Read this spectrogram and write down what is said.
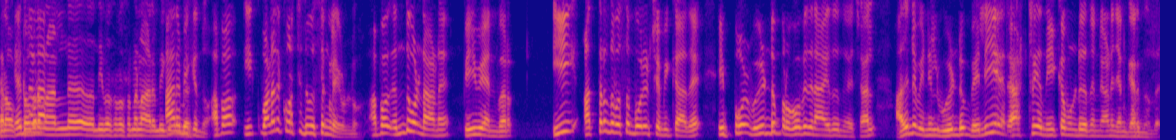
കാരണം ഒക്ടോബർ നാലിന് നിയമസഭാ സമ്മേളനം ആരംഭിക്കും ആരംഭിക്കുന്നു. അപ്പോൾ ഈ വളരെ കുറച്ച് ദിവസങ്ങളേ ഉള്ളൂ. അപ്പോൾ എന്തുകൊണ്ടാണ് പി വി അൻവർ ഈ അത്ര ദിവസം പോലും ക്ഷമിക്കാതെ ഇപ്പോൾ വീണ്ടും പ്രകോപിതനായത് എന്ന് വെച്ചാൽ അതിന്റെ പിന്നിൽ വീണ്ടും വലിയ രാഷ്ട്രീയ നീക്കമുണ്ട് എന്ന് തന്നെയാണ് ഞാൻ കരുതുന്നത്.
